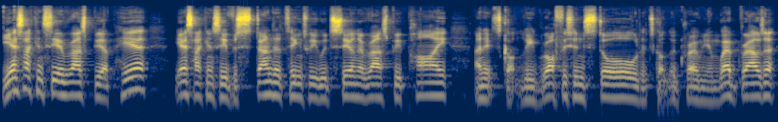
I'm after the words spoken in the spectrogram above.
Yes, I can see a Raspberry up here. Yes, I can see the standard things we would see on a Raspberry Pi, and it's got LibreOffice installed, it's got the Chromium web browser.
